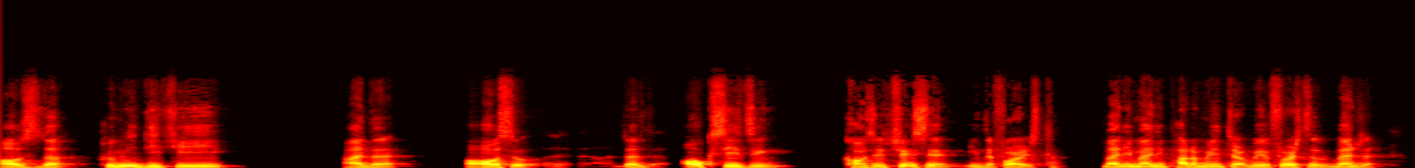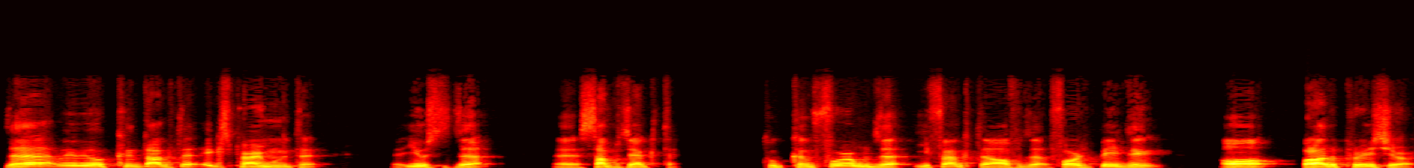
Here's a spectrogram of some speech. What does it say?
also the humidity, and uh, also the oxygen concentration in the forest. Many many parameters we first measure. Then we will conduct the experiment, uh, use the uh, subject to confirm the effect of the forest bathing or blood pressure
